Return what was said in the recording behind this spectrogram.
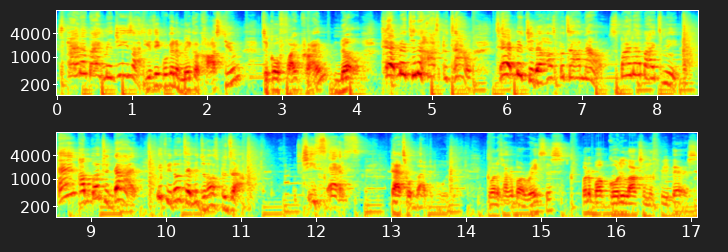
Spider bite me, Jesus. You think we're gonna make a costume to go fight crime? No. Take me to the hospital. Take me to the hospital now. Spider bites me. And I'm going to die if you don't take me to hospital. Jesus. That's what black people would do. You want to talk about racist? What about Goldilocks and the Three Bears?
